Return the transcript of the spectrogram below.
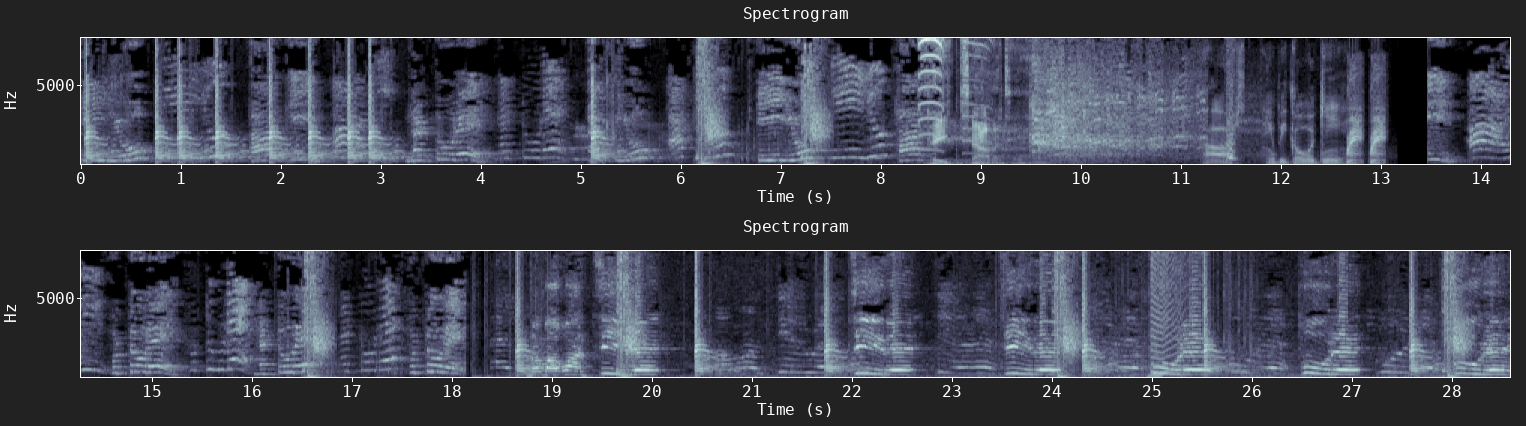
T U. R E. Nature. F U. T U. R Ah, here we go again. Future. Nature. Number one, tire. Tire. Tire. Pure. Pure. Pure.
